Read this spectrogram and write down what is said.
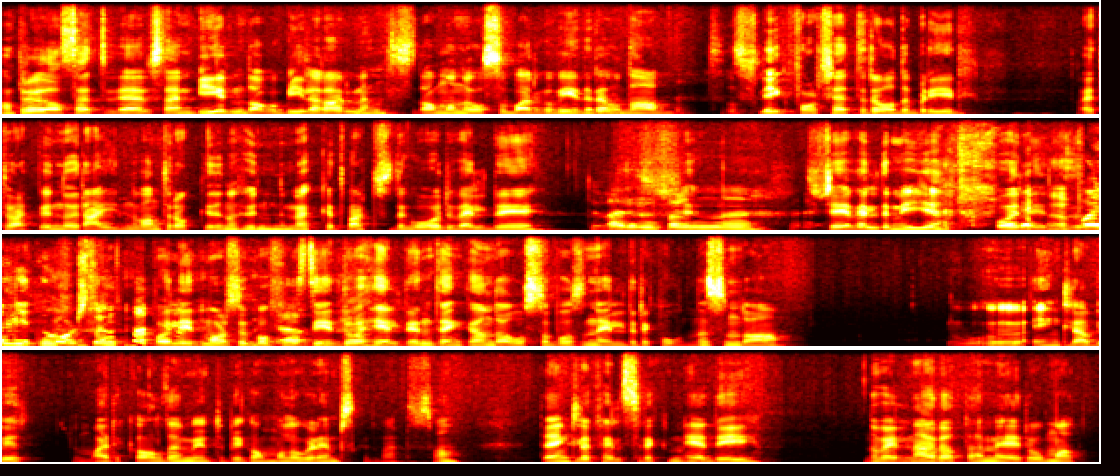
Han prøver å sette ved seg en bil, men da går bilalarmen. Så da må han jo også bare gå videre. Og, da, slik fortsetter det, og det blir og etter hvert begynner det å regne, og han tråkker i noe hundemøkk etter hvert. Så det går veldig Du verden for en Det skjer veldig mye på en liten, På en liten morgenstund. på en liten målstund, på få Ja. tider. Og hele tiden tenker han da også på sin eldre kone, som da egentlig har all det, begynt å bli gammel og glemsk etter hvert. Så det er egentlig fellestrekk med de novellene er at det er mer om at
